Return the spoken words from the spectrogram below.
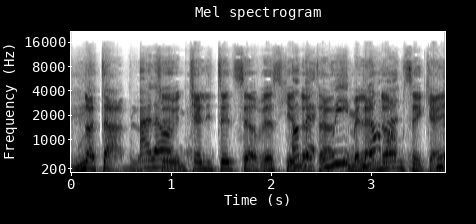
notable. Alors- C'est une qualité de service qui est Ah, ben notable. oui, mais la norme, c'est 15.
